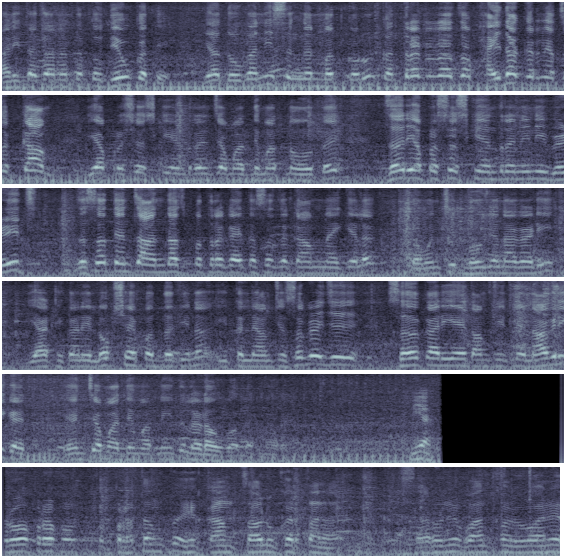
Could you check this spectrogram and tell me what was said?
आणि त्याच्यानंतर तो देवकते या दोघांनी संगनमत करून कंत्राटदाराचा फायदा करण्याचं काम या प्रशासकीय यंत्रणेच्या माध्यमातून होत आहे. जर या प्रशासकीय यंत्रणेने वेळीच जसं त्यांचं अंदाजपत्रक आहे तसं जर काम नाही केलं तर वंचित बहुजन आघाडी या ठिकाणी लोकशाही पद्धतीनं इथले आमचे सगळे जे सहकारी आहेत आमचे इथले नागरिक आहेत यांच्या माध्यमातून इथं लढा उभा करणार. सर्वप्रथम हे काम चालू करताना सार्वजनिक बांधकाम विभागाने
